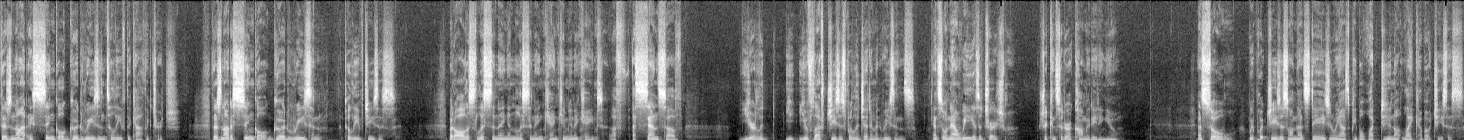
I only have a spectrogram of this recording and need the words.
There's not a single good reason to leave the Catholic Church. There's not a single good reason to leave Jesus. But all this listening and listening can communicate a, a sense of you're you've left Jesus for legitimate reasons. And so now we as a church should consider accommodating you. And so we put Jesus on that stage and we ask people, What do you not like about Jesus?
